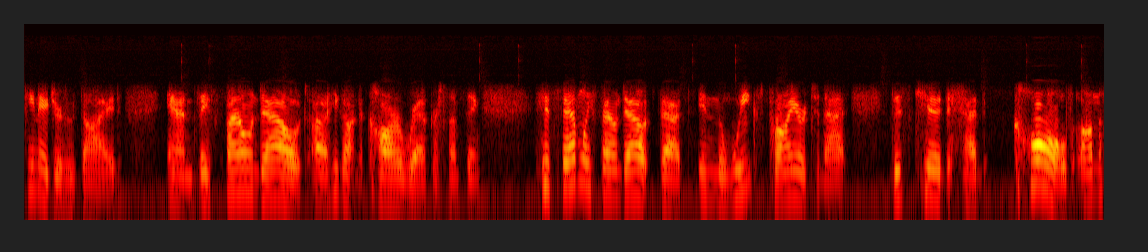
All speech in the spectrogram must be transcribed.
teenager who died and they found out uh, he got in a car wreck or something his family found out that in the weeks prior to that, this kid had called on the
